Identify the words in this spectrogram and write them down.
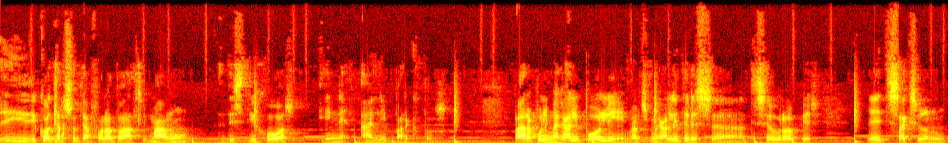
ειδικότερα σε ό,τι αφορά το άθλημά μου, δυστυχώς είναι ανύπαρκτος. Πάρα πολύ μεγάλη πόλη, από τις μεγαλύτερες uh, της Ευρώπης, ε, της αξίζουν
